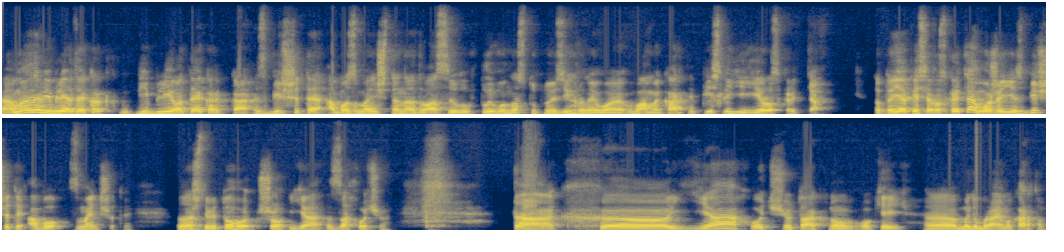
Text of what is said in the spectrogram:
Мене бібліотекар... бібліотекарка. Збільшите або зменшите на 2 силу впливу наступної зіграної вами карти після її розкриття. Тобто я після розкриття можу її збільшити або зменшити. Залежить від того, що я захочу. Так. Е, я хочу. Так, ну окей. Е, ми добираємо карту.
